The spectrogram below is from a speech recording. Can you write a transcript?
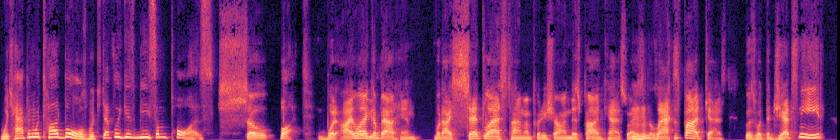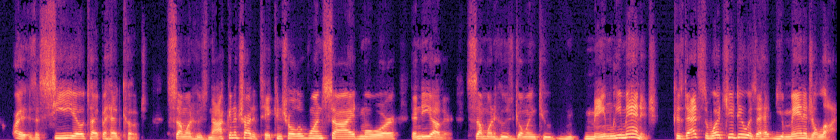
which happened with Todd Bowles, which definitely gives me some pause. so But what I What do like about him, what I said last time, I'm pretty sure on this podcast, what I Mhm. said the last podcast was what the Jets need is a CEO type of head coach. Someone who's not going to try to take control of one side more than the other. Someone who's going to mainly manage because that's what you do as a head. You manage a lot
